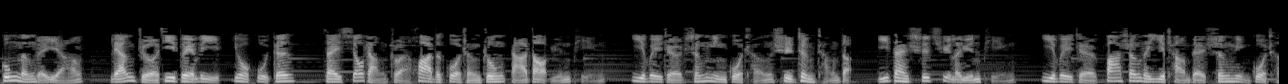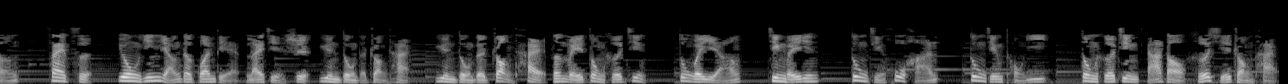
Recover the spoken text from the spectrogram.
功能为阳，两者既对立又互根，在消长转化的过程中达到匀平，意味着生命过程是正常的。一旦失去了云平，意味着发生了异常的生命过程。再次用阴阳的观点来解释运动的状态，运动的状态分为动和静，动为阳，静为阴，动静互含，动静统一，动和静达到和谐状态。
